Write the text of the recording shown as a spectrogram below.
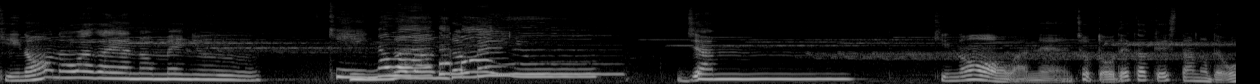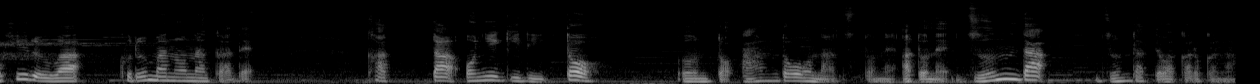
昨日の我が家のメニュー。昨日は我がメニュー。じゃん昨日はねちょっとお出かけしたのでお昼は車の中で。買ったおにぎりとうんとあんドーナツとねあとねずんだ。ずんだってわかるかな。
